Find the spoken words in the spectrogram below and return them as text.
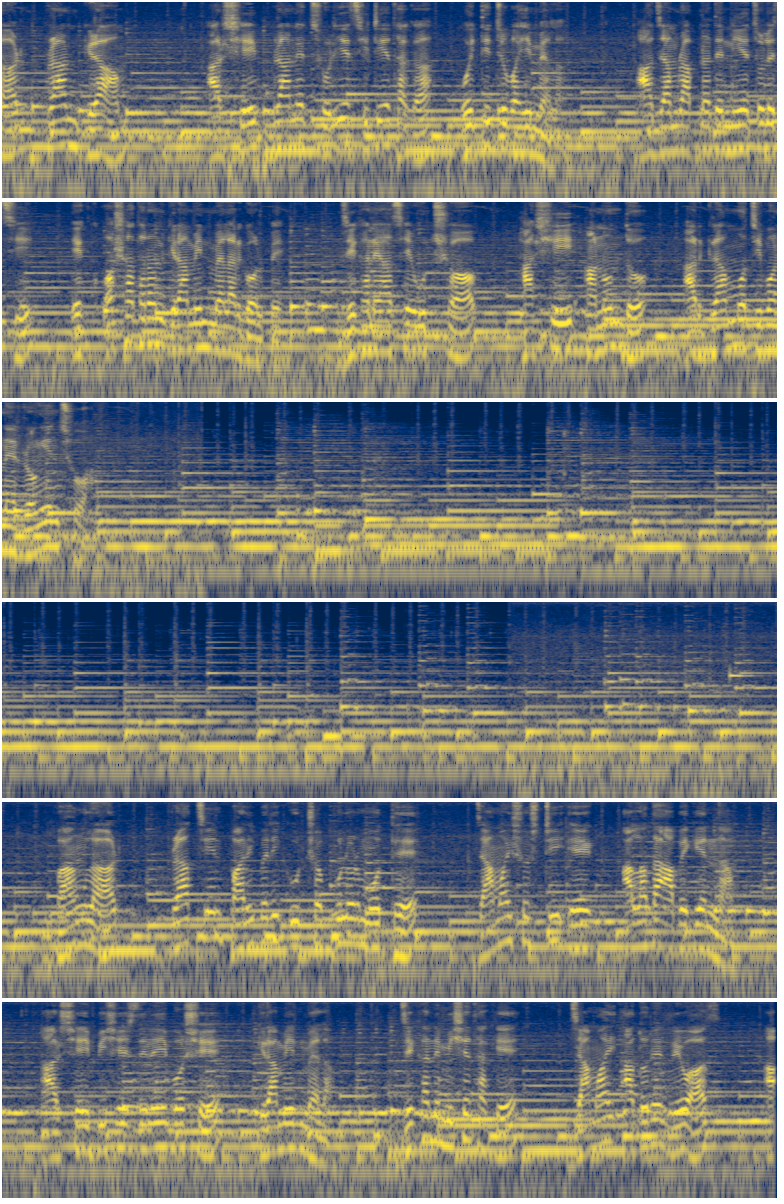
বাংলার প্রাণ গ্রাম আর সেই প্রাণে ছড়িয়ে ছিটিয়ে থাকা ঐতিহ্যবাহী মেলা। আজ আমরা আপনাদের নিয়ে চলেছি এক অসাধারণ গ্রামীণ মেলার গল্পে, যেখানে আছে উৎসব, হাসি, আনন্দ আর গ্রাম্য জীবনের রঙিন ছোঁয়া। বাংলার প্রাচীন পারিবারিক উৎসবগুলোর মধ্যে জামাই ষষ্ঠী এক আলাদা আবেগের নাম, আর সেই বিশেষ দিনেই বসে গ্রামীণ মেলা, যেখানে মিশে থাকে জামাই আদরের রেওয়াজ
